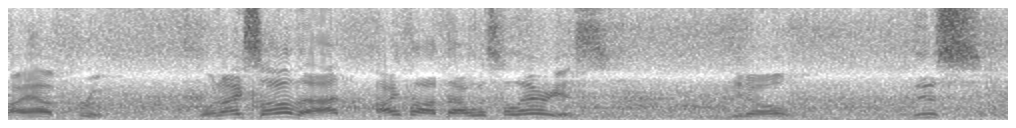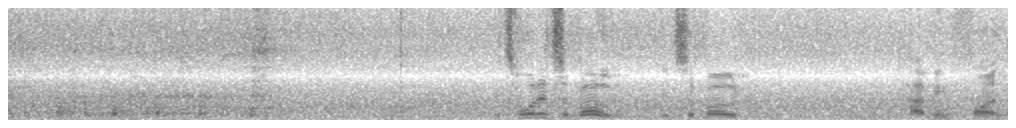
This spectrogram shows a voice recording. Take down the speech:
I have proof. When I saw that, I thought that was hilarious. You know, this. It's what it's about. It's about having fun.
